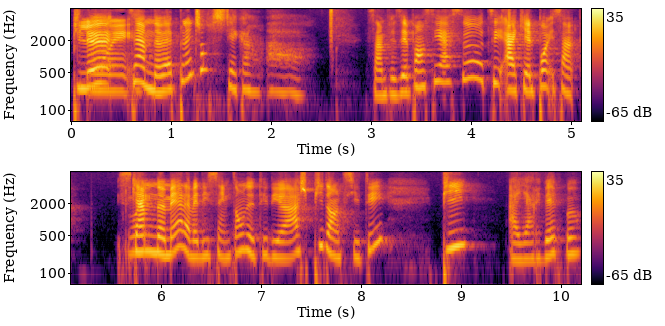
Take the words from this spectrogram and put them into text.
Puis là, Ouais. tu sais, elle me nommait plein de choses, j'étais comme, ah, ça me faisait penser à ça, tu sais, à quel point, ça, ce qu'elle me nommait, elle avait des symptômes de TDAH, puis d'anxiété, puis elle y arrivait pas.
